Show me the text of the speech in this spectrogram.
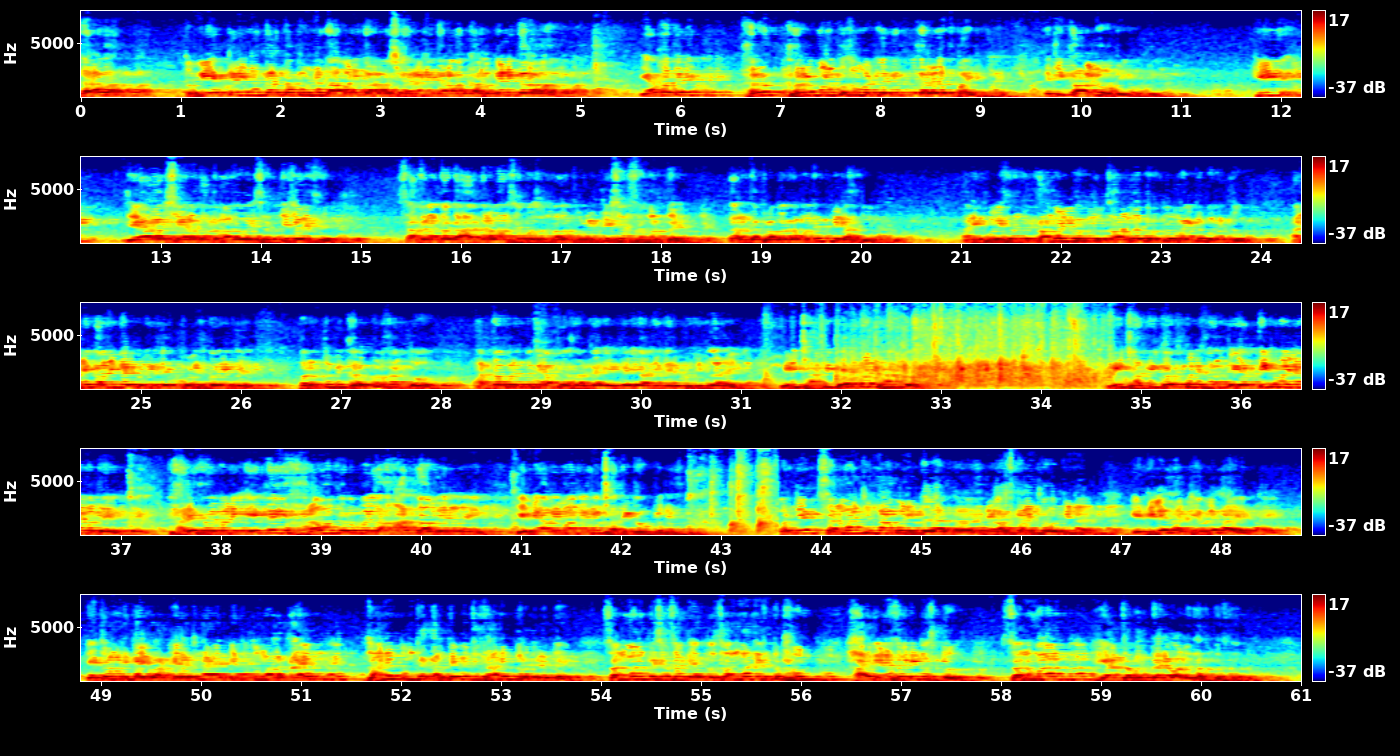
करावा. तुम्ही एकट्याने न करता पूर्ण गावाने करावा शहराने करावा तालुक्याने करावा. याबद्दल एक त्याची कारणं होती की ज्या शहरात आता माझं वय सत्तेचाळीस आहे साधारणतः दहा अकरा वर्षापासून मला पोलीस स्टेशन समर्थ आहे कारण त्या प्रभागामध्येच मी राहतो. आणि पोलिसांचं कामही बघतो चांगलं बघतो वाईट बघतो अनेक अधिकारी बघितले पोलीस बघितले. परंतु मी खरोखर सांगतो आतापर्यंत मी आपल्यासारखा एकही अधिकारी बघितला नाही. मी छाती ठोकपणे सांगतो. मी छाती ठोकपणे सांगतो या तीन महिन्यामध्ये खाडे साहेबांनी एकही हरामाच्या रुपयाला हात लावलेला नाही हे मी अभिमानाने छाती ठोकपणे परंतु एक सन्मान चिन्ह आपण इथं अं, नेवासकरांच्या वतीनं हे दिलेलं आहे ठेवलेलं आहे. त्याच्यामध्ये काही वाक्यरचना आहेत की ते तुम्हाला कायम जाणीव तुमच्या कर्तव्याची जाणीव करत येत आहे. सन्मान कशासाठी असतो? सन्मान असतं फुल हार घेण्यासाठी नसतो. सन्मान ह्या जबाबदाऱ्या वाढत असतं सर.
